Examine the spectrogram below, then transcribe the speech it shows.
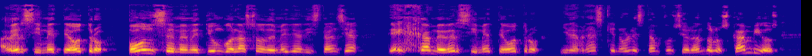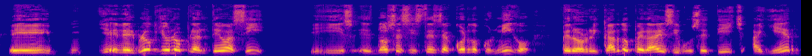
a ver si mete otro. Ponce me metió un golazo de media distancia, déjame ver si mete otro. Y la verdad es que no le están funcionando los cambios. Eh, en el blog yo lo planteo así, y, eh, no sé si estés de acuerdo conmigo, pero Ricardo Peláez y Bucetich ayer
